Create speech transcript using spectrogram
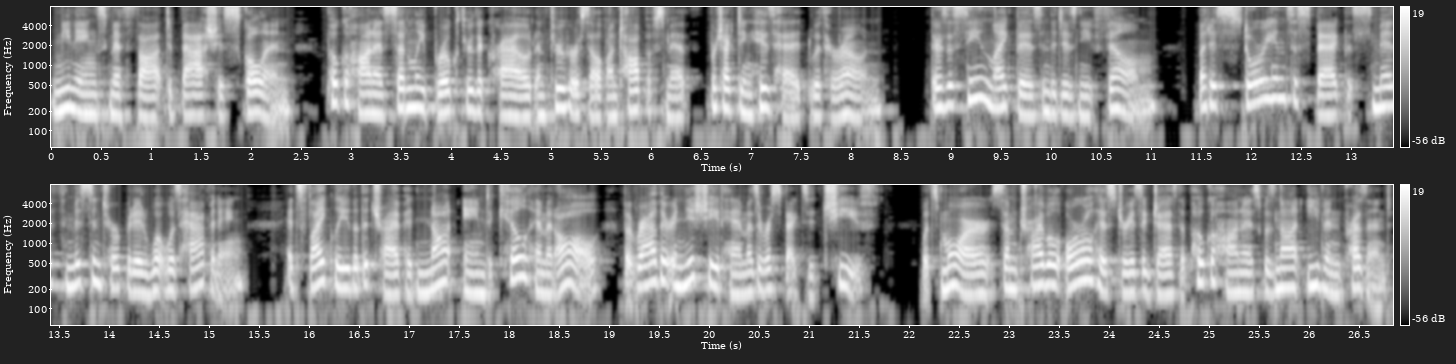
meaning Smith thought to bash his skull in, Pocahontas suddenly broke through the crowd and threw herself on top of Smith, protecting his head with her own. There's a scene like this in the Disney film but historians suspect that Smith misinterpreted what was happening. It's likely that the tribe had not aimed to kill him at all, but rather initiate him as a respected chief. What's more, some tribal oral history suggests that Pocahontas was not even present.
